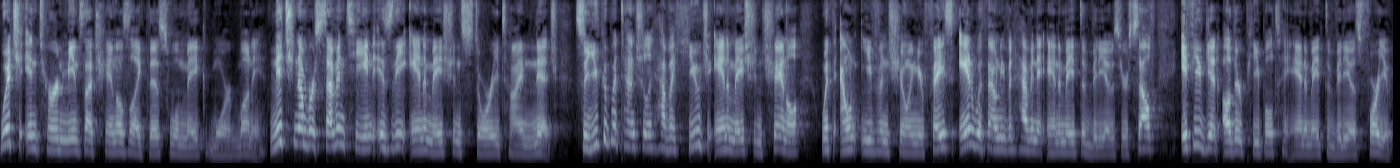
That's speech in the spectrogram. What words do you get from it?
which in turn means that channels like this will make more money. Niche number 17 is the animation storytime niche. So you could potentially have a huge animation channel without even showing your face and without even having to animate the videos yourself if you get other people to animate the videos for you.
